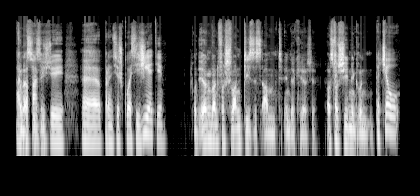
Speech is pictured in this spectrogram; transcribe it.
arba pavyzdžiui Pranciškų Asižietį. Und irgendwann verschwand dieses Amt in der Kirche. Aus verschiedenen Gründen. Tačiau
